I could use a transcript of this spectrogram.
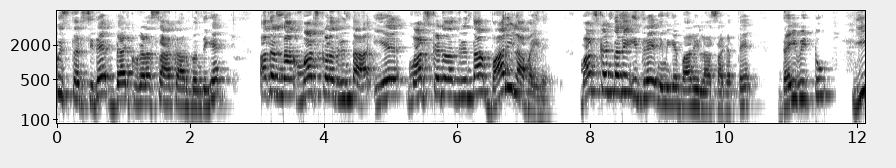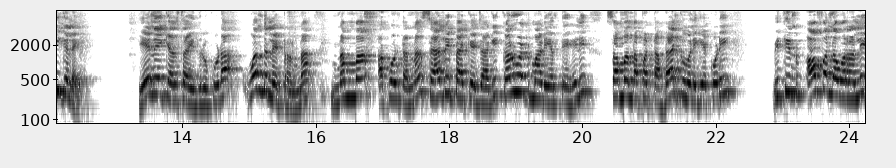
ವಿಸ್ತರಿಸಿದೆ ಬ್ಯಾಂಕುಗಳ ಸಹಕಾರದೊಂದಿಗೆ. ಅದನ್ನು ಮಾಡಿಸ್ಕೊಳ್ಳೋದ್ರಿಂದ ಏ ಮಾಡಿಸ್ಕೊಳ್ಳೋದ್ರಿಂದ ಭಾರಿ ಲಾಭ ಇದೆ. ಮಾಡಿಸ್ಕೊಂಡೇ ಇದ್ದರೆ ನಿಮಗೆ ಭಾರಿ ಲಾಸ್ ಆಗತ್ತೆ. ದಯವಿಟ್ಟು ಈಗಲೇ ಏನೇ ಕೆಲಸ ಇದ್ದರೂ ಕೂಡ ಒಂದು ಲೆಟ್ರನ್ನು ನಮ್ಮ ಅಕೌಂಟನ್ನು ಸ್ಯಾಲ್ರಿ ಪ್ಯಾಕೇಜ್ ಆಗಿ ಕನ್ವರ್ಟ್ ಮಾಡಿ ಅಂತ ಹೇಳಿ ಸಂಬಂಧಪಟ್ಟ ಬ್ಯಾಂಕುಗಳಿಗೆ ಕೊಡಿ. ವಿತಿನ್ ಆಫ್ ಅನ್ ಅವರಲ್ಲಿ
